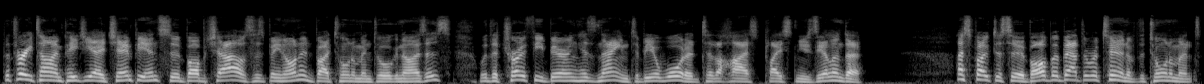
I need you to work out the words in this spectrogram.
The three time PGA champion Sir Bob Charles has been honoured by tournament organisers with a trophy bearing his name to be awarded to the highest placed New Zealander. I spoke to Sir Bob about the return of the tournament.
